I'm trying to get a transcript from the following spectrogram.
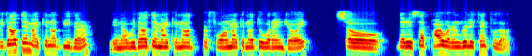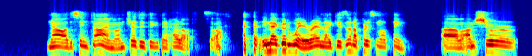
without them, I cannot be there. You know, without them, I cannot perform. I cannot do what I enjoy. So there is that part where I'm really thankful of. Now, at the same time, I'm trying to take their head off. So in a good way, right? Like it's not a personal thing. Um, I'm sure,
